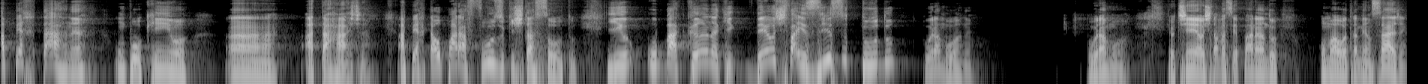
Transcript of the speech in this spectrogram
apertar, né, um pouquinho a, a tarraxa, apertar o parafuso que está solto. E o, bacana é que Deus faz isso tudo por amor, né? Por amor. Eu tinha, eu estava separando uma outra mensagem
